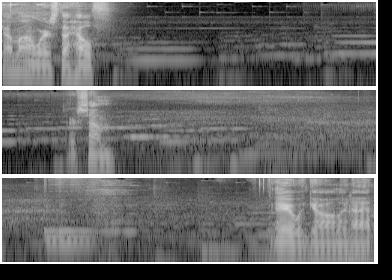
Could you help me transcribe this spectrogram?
Come on, where's the health? There's some. There we go, look at that.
